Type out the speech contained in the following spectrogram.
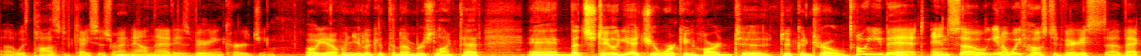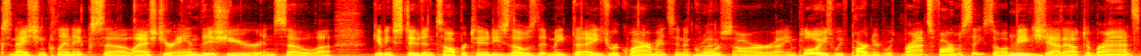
uh, with positive cases right Mm-hmm. now, and that is very encouraging. Oh yeah, when you look at the numbers like that, uh, but still, yet you're working hard to to control. Oh, you bet. And so, you know, we've hosted various uh, vaccination clinics uh, last year and this year, and so uh, giving students opportunities, those that meet the age requirements, and of course our uh, employees. We've partnered with Bryant's Pharmacy, so a Mm-hmm. big shout out to Bryant's.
